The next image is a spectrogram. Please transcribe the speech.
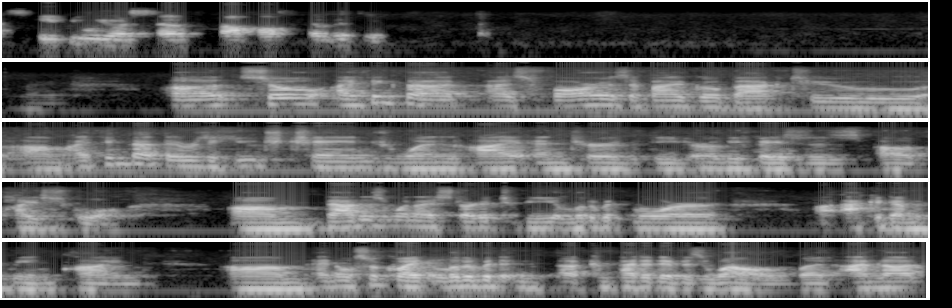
as keeping yourself top of everything? Uh, so I think that as far as if I go back to, um, I think that there was a huge change when I entered the early phases of high school. Um, that is when I started to be a little bit more uh, academically inclined, um, and also quite a little bit uh, competitive as well. But I'm not,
